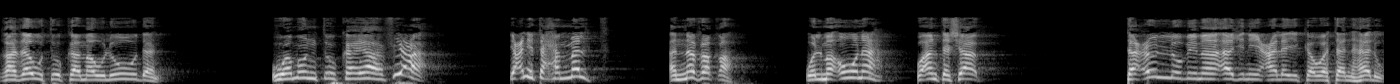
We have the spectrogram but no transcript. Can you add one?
غذوتك مولودا ومنتك يافعا. يعني تحملت النفقة والمؤونة وأنت شاب. تعل بما أجني عليك وتنهل.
